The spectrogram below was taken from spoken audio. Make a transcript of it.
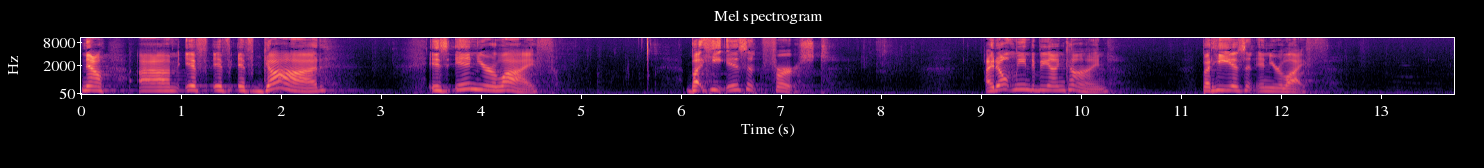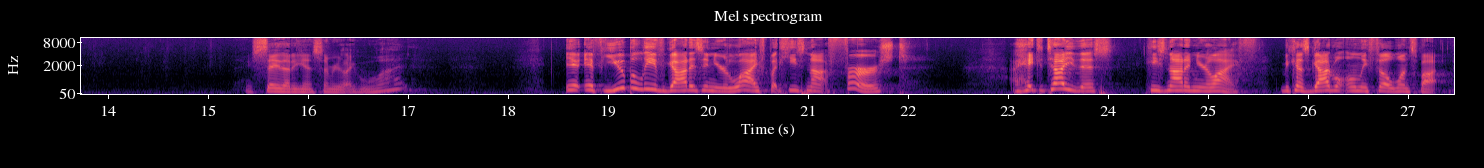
Now, um, if, if, if God is in your life, but He isn't first, I don't mean to be unkind, but He isn't in your life. You say that again, some of you are like, what? If you believe God is in your life, but He's not first, I hate to tell you this, He's not in your life because God will only fill one spot.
